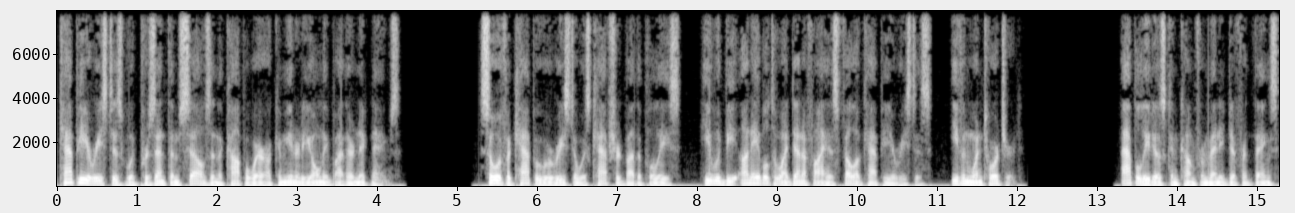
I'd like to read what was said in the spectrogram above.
capoeiristas would present themselves in the capoeira community only by their nicknames. So if a capoeirista was captured by the police, he would be unable to identify his fellow capoeiristas, even when tortured. Apelidos can come from many different things,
